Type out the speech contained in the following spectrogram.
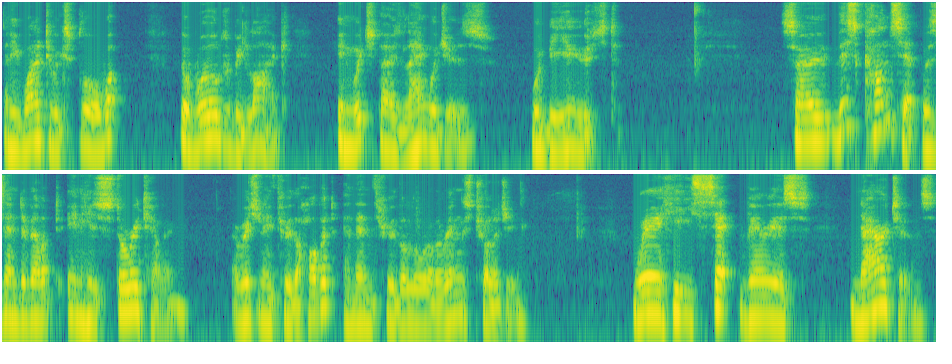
And he wanted to explore what the world would be like in which those languages would be used. So this concept was then developed in his storytelling originally through The Hobbit and then through the Lord of the Rings trilogy, where he set various narratives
